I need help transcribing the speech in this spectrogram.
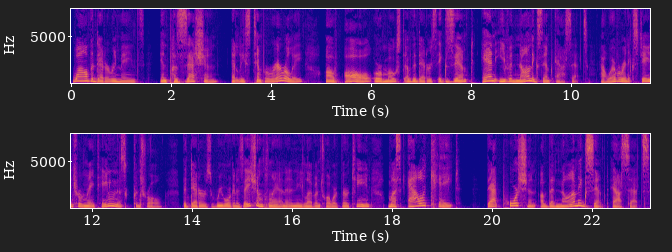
while the debtor remains in possession, at least temporarily, of all or most of the debtor's exempt and even non exempt assets. However, in exchange for maintaining this control, the debtor's reorganization plan in 11, 12, or 13 must allocate that portion of the non exempt assets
